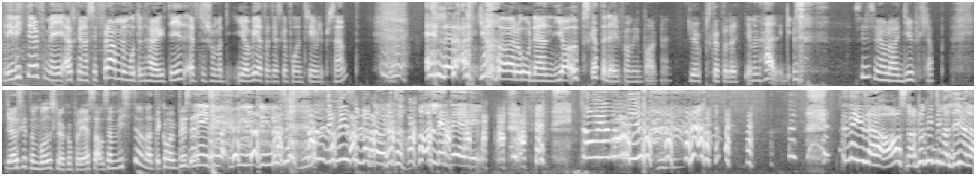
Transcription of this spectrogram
Det är viktigare för mig att kunna se fram emot en högtid eftersom att jag vet att jag ska få en trevlig present. Eller att jag hör orden “jag uppskattar dig” från min partner. Jag uppskattar dig. Ja men herregud. Ser ut som jag vill ha en julklapp. Jag önskar att de båda skulle åka på resa och sen visste de att det kom en present. Nej, du, var, nej, du, miss, du missuppfattade ordet holiday. De menar ju... Du tänker såhär, ja snart åker vi till Maldiverna,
